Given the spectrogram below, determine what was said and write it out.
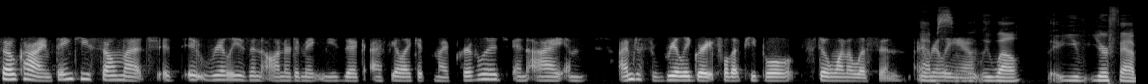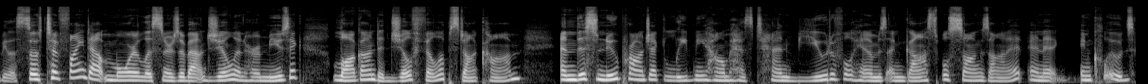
so kind. Thank you so much. It it really is an honor to make music. I feel like it's my privilege and I am I'm just really grateful that people still want to listen. I Absolutely. really am. Well, you, you're fabulous. So, to find out more, listeners, about Jill and her music, log on to jillphillips.com. And this new project, Lead Me Home, has 10 beautiful hymns and gospel songs on it. And it includes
